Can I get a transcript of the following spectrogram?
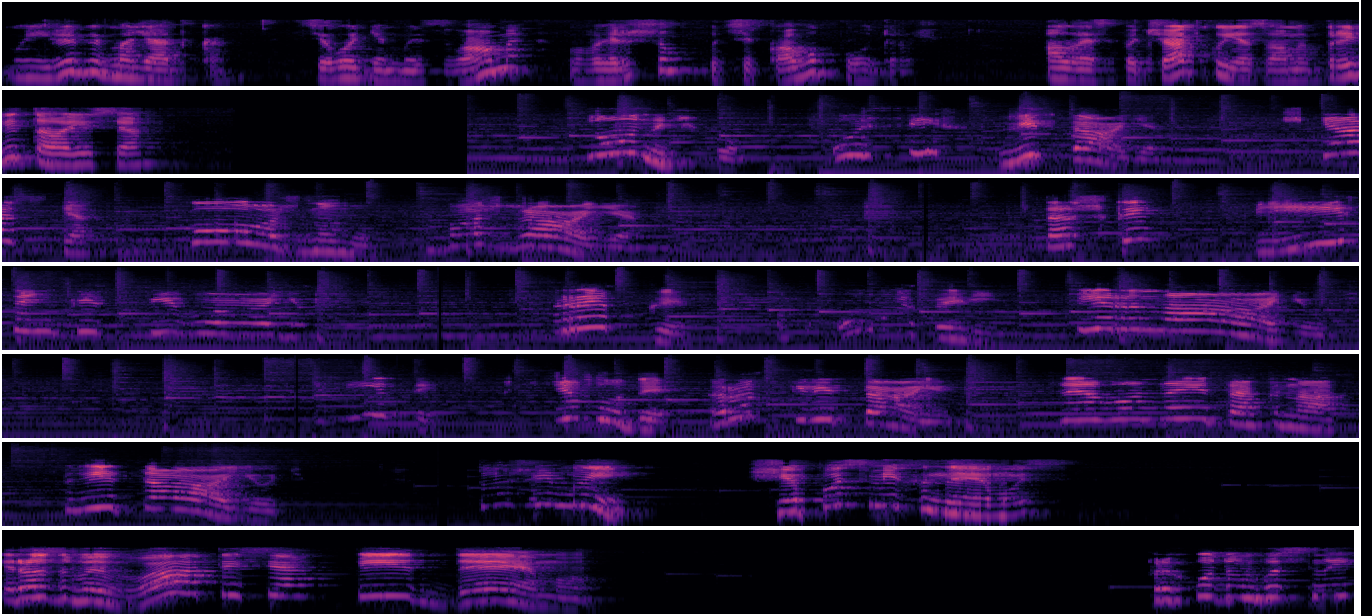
Мої любі малятка, сьогодні ми з вами вирішимо у цікаву подорож. Але спочатку я з вами привітаюся. Сонечко усіх вітає, щастя кожному бажає. Пташки пісеньки співають, рибки в озері пірнають. Квіти всюди розквітають. Це вони так нас вітають. Тож і ми ще посміхнемось розвиватися підемо. Приходом весни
